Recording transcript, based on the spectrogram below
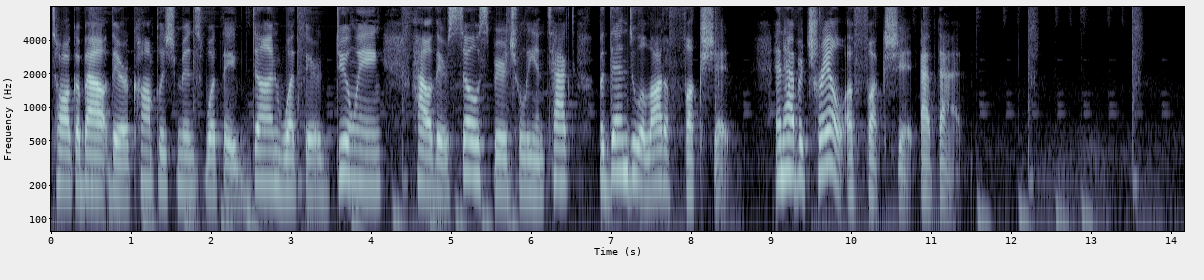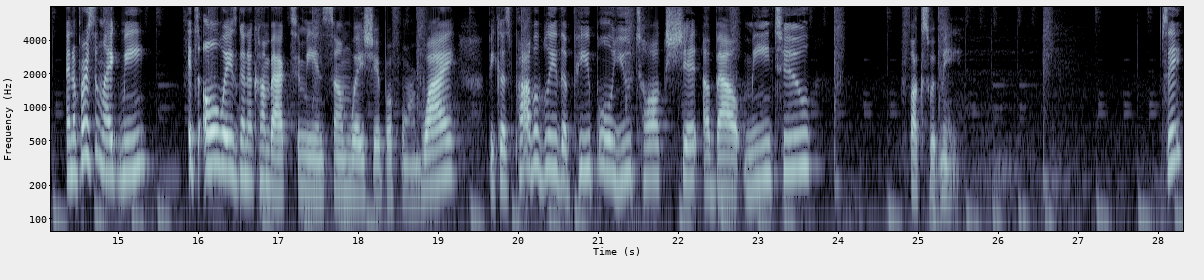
talk about their accomplishments, what they've done, what they're doing, how they're so spiritually intact, but then do a lot of fuck shit and have a trail of fuck shit at that. And a person like me, it's always to come back to me in some way, shape, or form. Why? Because probably the people you talk shit about me to fucks with me. See?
